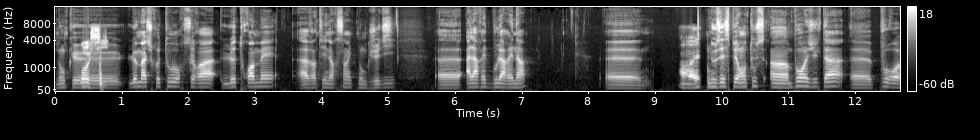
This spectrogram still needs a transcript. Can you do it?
Donc, euh, Moi aussi. le match retour sera le 3 mai à 21h05, donc jeudi, euh, à la Red Bull Arena. Euh, Ouais. nous espérons tous un bon résultat euh, pour,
